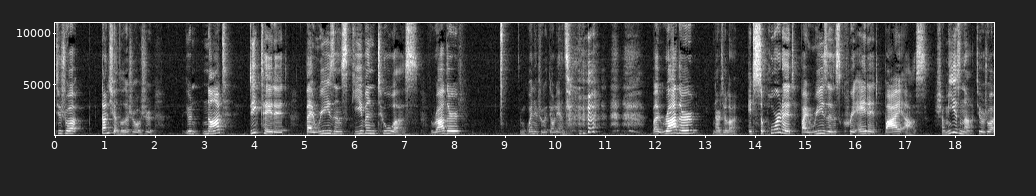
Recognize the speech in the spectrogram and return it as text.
就说，当你选择的时候是 You're not dictated by reasons given to us, rather，怎么关键时刻掉链子？but rather 哪儿去了？It's supported by reasons created by us。什么意思呢？就是说，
